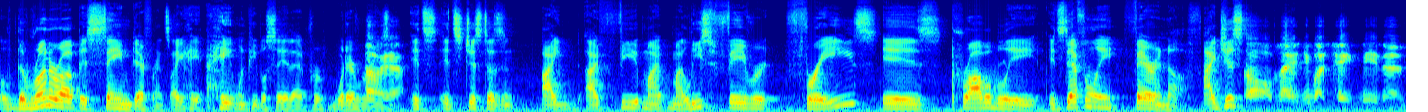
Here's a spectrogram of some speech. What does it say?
the runner up is same difference. I hate, I hate when people say that for whatever Oh, reason. yeah. It's it's just doesn't. I I feel my my least favorite phrase is probably it's definitely fair enough. I just Oh man, you must hate me then.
